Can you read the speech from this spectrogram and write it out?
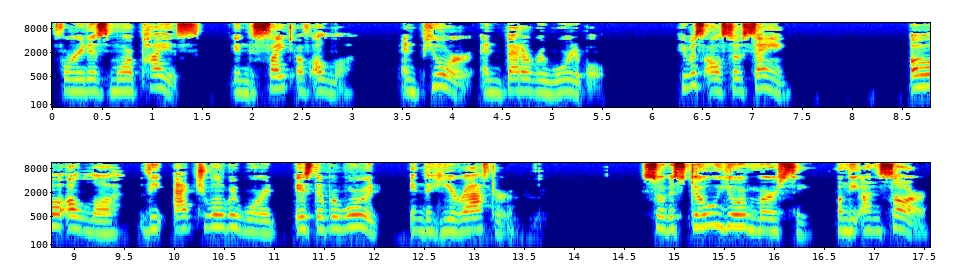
for it is more pious in the sight of Allah, and purer and better rewardable. He was also saying, O Allah, the actual reward is the reward in the hereafter. So bestow your mercy on the Ansar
